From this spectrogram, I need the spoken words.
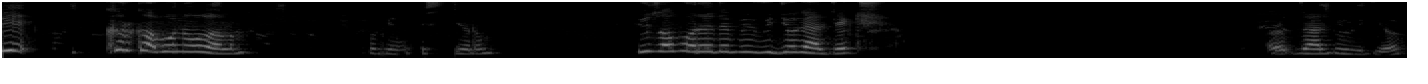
Bir 40 abone olalım. Bugün istiyorum. 100 abonede bir video gelecek. Özel bir video.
